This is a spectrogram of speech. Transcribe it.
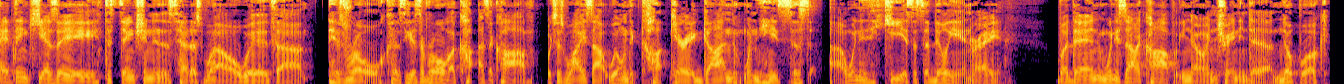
I think he has a distinction in his head as well with uh, his role because he has a role of a co- as a cop, which is why he's not willing to co- carry a gun when he's just, uh, when he is a civilian, right? But then when he's not a cop, you know, and training to notebook,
